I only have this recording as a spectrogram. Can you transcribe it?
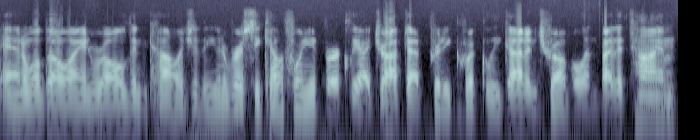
and although I enrolled in college at the University of California at Berkeley, I dropped out pretty quickly, got in trouble, and by the time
